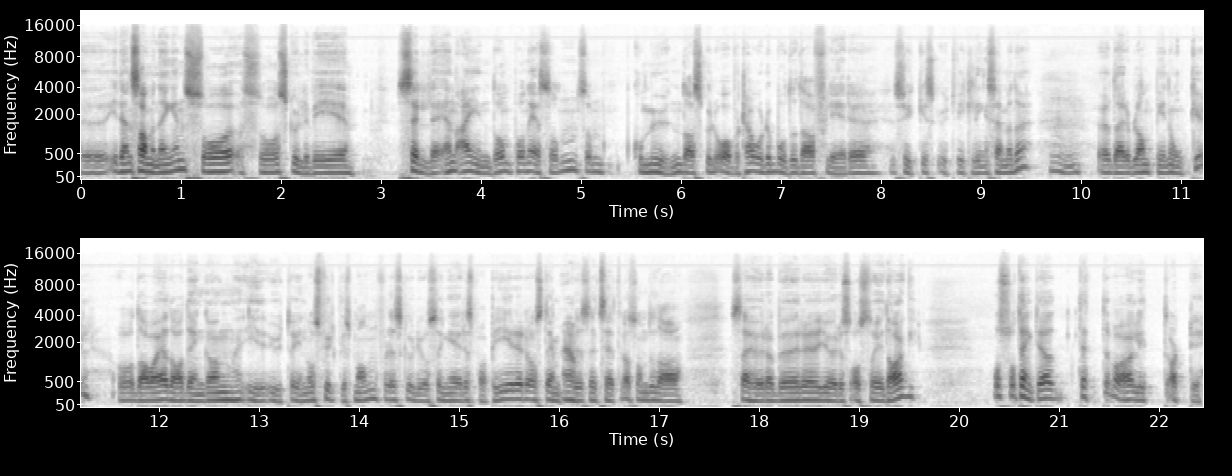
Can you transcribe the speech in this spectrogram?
Uh, I den sammenhengen så, så, skulle vi selge en eiendom på Nesodden som kommunen da skulle overta, hvor det bodde da flere psykisk utviklingshemmede, mm. uh, deriblant min onkel. Og da var jeg da den gang ut og inn hos Fylkesmannen, for det skulle jo signeres papirer og stemples ja. etc., som det da seg hør og bør gjøres også i dag. Og så tenkte jeg at dette var litt artig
